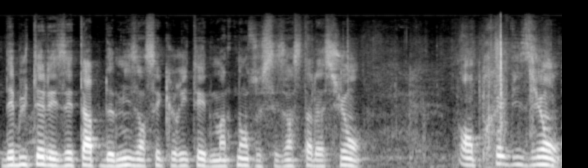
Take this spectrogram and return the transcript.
débuter les étapes de mise en sécurité et de maintenance de ces installations en prévision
